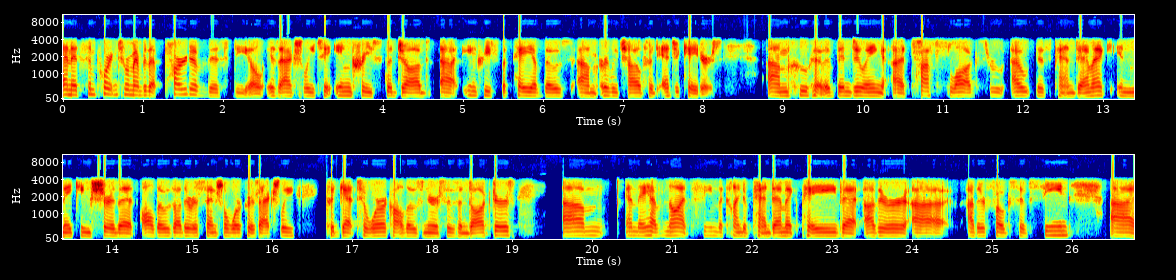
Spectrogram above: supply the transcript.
And it's important to remember that part of this deal is actually to increase the job, uh, increase the pay of those um, early childhood educators um, who have been doing a tough slog throughout this pandemic in making sure that all those other essential workers actually could get to work, all those nurses and doctors. Um, and they have not seen the kind of pandemic pay that other uh, other folks have seen. Uh,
